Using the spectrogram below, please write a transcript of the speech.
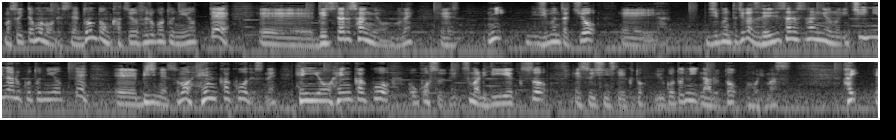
まあそういったものをですね、どんどん活用することによって、えー、デジタル産業のね、えー、に自分たちを、えー、自分たちがデジタル産業の一員になることによって、えー、ビジネスの変革をですね、変容変革を起こす、つまり DX を推進していくということになると思います。はい、え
